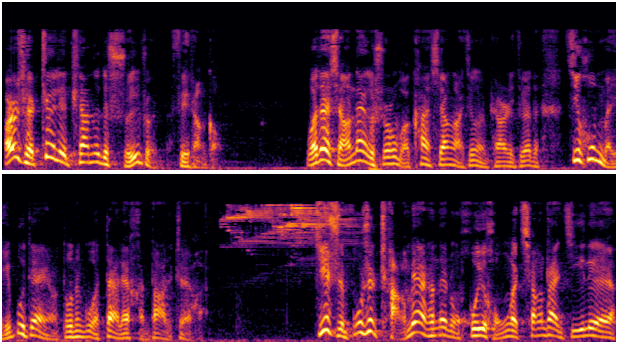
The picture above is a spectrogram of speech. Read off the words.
而且这类片子的水准非常高，我在想那个时候我看香港警匪片里，觉得几乎每一部电影都能给我带来很大的震撼，即使不是场面上那种恢宏啊、枪战激烈呀、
